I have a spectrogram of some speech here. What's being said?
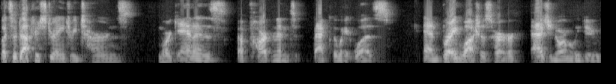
but so Doctor Strange returns Morgana's apartment back to the way it was, and brainwashes her as you normally do.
